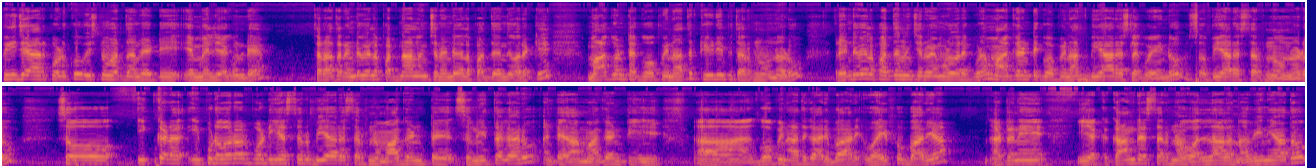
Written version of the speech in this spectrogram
పీజేఆర్ కొడుకు విష్ణువర్ధన్ రెడ్డి ఎమ్మెల్యేగా ఉండే. తర్వాత రెండు వేల పద్నాలుగు నుంచి రెండు వేల పద్దెనిమిది వరకు మాగుంట గోపీనాథ్ టీడీపీ తరఫున ఉన్నాడు. రెండు వేల పద్దెనిమిది నుంచి ఇరవై మూడు వరకు కూడా మాగంటి గోపీనాథ్ బీఆర్ఎస్లకు పోయిండు. సో బీఆర్ఎస్ తరఫున ఉన్నాడు. సో ఇక్కడ ఇప్పుడు ఎవరెవరు పోటీ చేస్తారు? బీఆర్ఎస్ తరఫున మాగంటి సునీత గారు అంటే ఆ మాగంటి గోపీనాథ్ గారి భార్య వైఫ్ భార్య అట్లనే ఈ యొక్క కాంగ్రెస్ తరఫున వల్లాల నవీన్ యాదవ్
